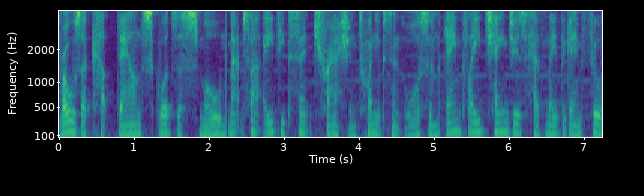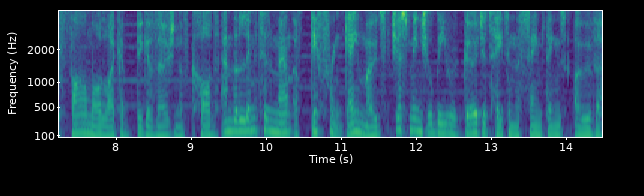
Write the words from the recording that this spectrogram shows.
Roles are cut down, squads are small, maps are 80% trash and 20% awesome, gameplay changes have made the game feel far more like a bigger version of COD, and the limited amount of different game modes just means you'll be regurgitating the same things over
